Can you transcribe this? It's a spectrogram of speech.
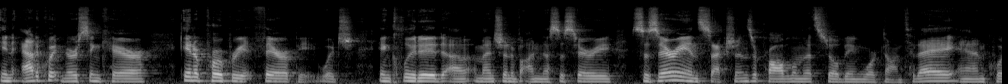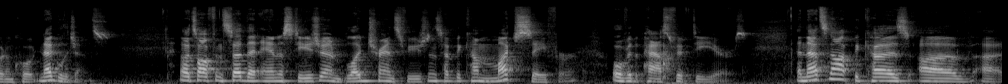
inadequate nursing care, inappropriate therapy, which included uh, a mention of unnecessary cesarean sections, a problem that's still being worked on today, and quote unquote negligence. Now, it's often said that anesthesia and blood transfusions have become much safer over the past 50 years. And that's not because of uh,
